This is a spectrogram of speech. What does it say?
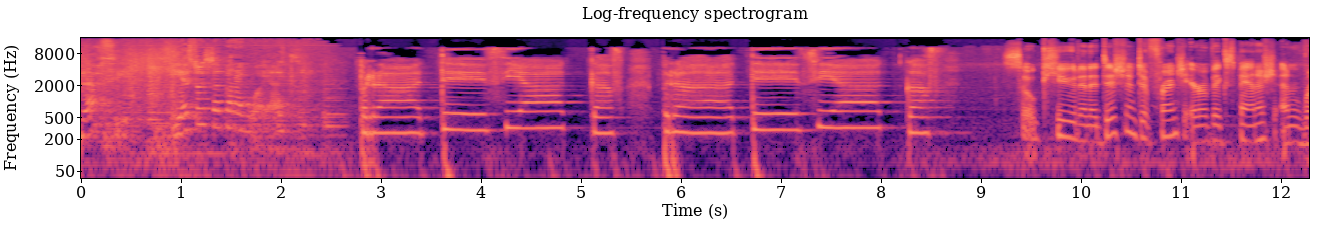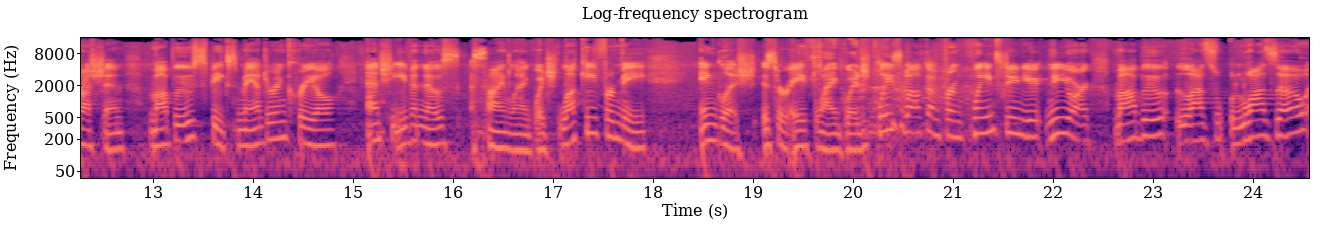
Brasil. Y esto está Paraguay aquí. Praticia so cute. In addition to French, Arabic, Spanish, and Russian, Mabu speaks Mandarin Creole, and she even knows sign language. Lucky for me, English is her eighth language. Please welcome from Queens, New York, Mabu Loiseau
